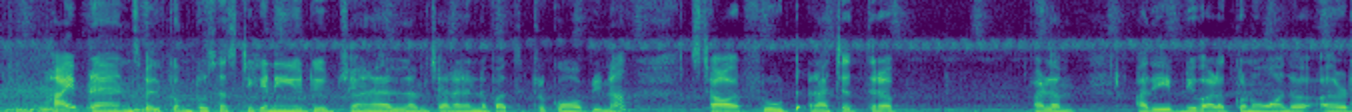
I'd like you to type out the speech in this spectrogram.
Hi friends welcome to Sashtikani YouTube channel நம்ம சேனல் என்ன பார்த்துட்ருக்கோம் அப்படின்னா ஸ்டார் ஃப்ரூட் நட்சத்திர பழம். அதை எப்படி வளர்க்கணும் அதை அதோட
